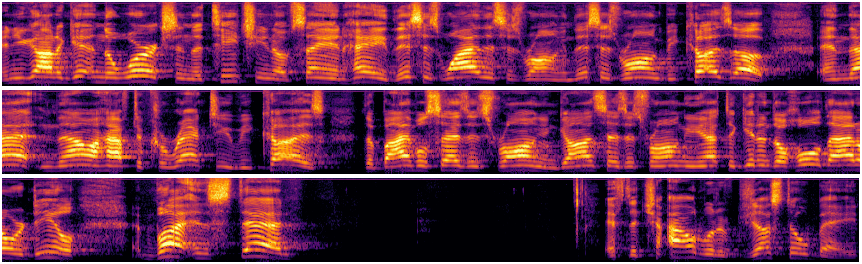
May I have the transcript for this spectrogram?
And you got to get in the works and the teaching of saying, hey, this is why this is wrong, and this is wrong because of. And that now I have to correct you because the Bible says it's wrong and God says it's wrong, and you have to get into whole that ordeal. But instead, if the child would have just obeyed,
